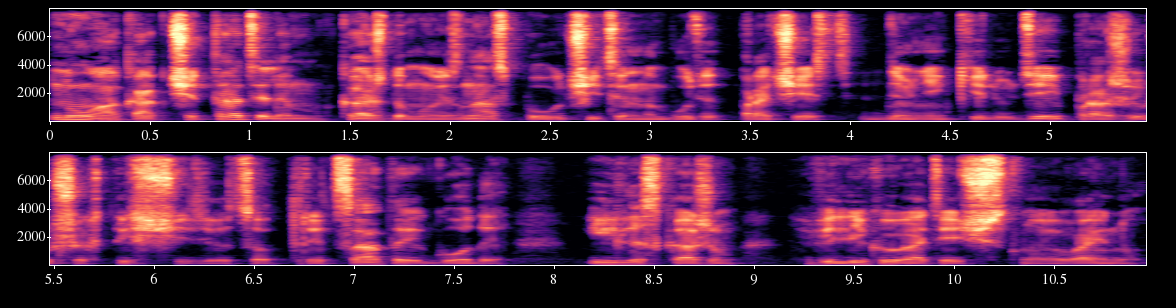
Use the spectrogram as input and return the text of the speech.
Ну а как читателям, каждому из нас поучительно будет прочесть дневники людей, проживших 1930-е годы или, скажем, Великую Отечественную войну.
